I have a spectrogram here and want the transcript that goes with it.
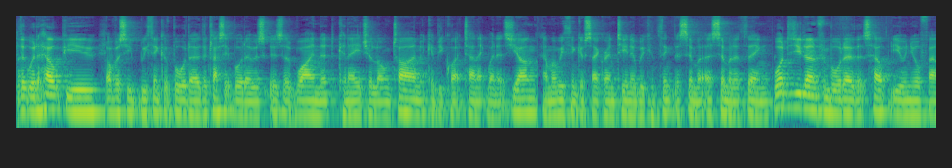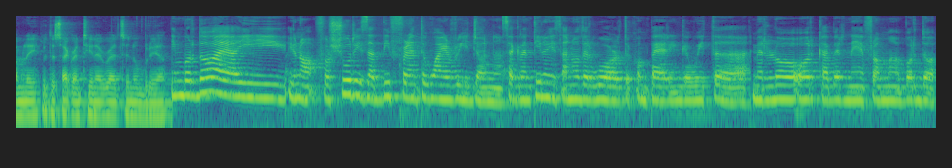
that would help you? Obviously, we think of Bordeaux. The classic Bordeaux is, is a wine that can age a long time. It can be quite tannic when it's young. And when we think of Sagrantino, we can think the similar a similar thing. What did you learn from Bordeaux that's helped you and your family with the Sagrantino reds in Umbria? in Bordeaux, I, I, you know, for sure is a different wine region. Sagrantino is another world comparing with uh, Merlot or Cabernet from uh, Bordeaux.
